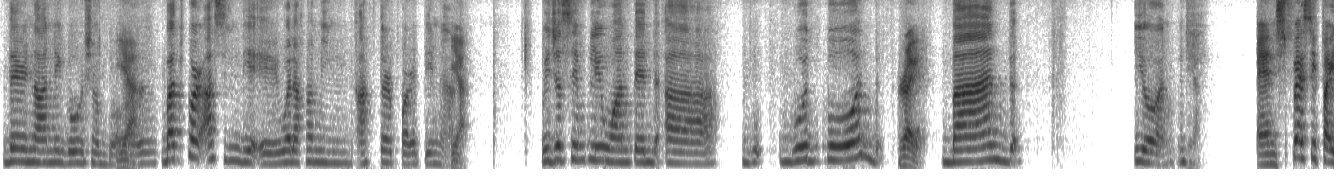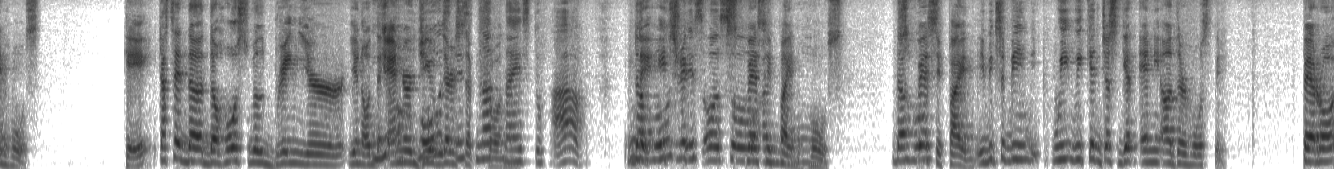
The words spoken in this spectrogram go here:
they're non-negotiable. Yeah. But for us, hindi eh. Wala kaming after party na. Yeah. We just simply wanted uh, good food, Right. band, yun. Yeah. And specified host. Okay? Kasi the the host will bring your, you know, the Yung energy of the host reception. is not nice to have. The Hindi, host is also specified ano, host. The host specified. Ibig sabihin, we we can just get any other host eh. Pero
